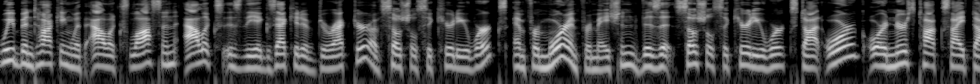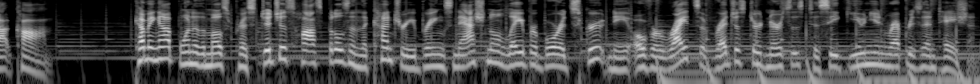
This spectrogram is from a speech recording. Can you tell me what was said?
We've been talking with Alex Lawson. Alex is the executive director of Social Security Works, and for more information, visit socialsecurityworks.org or nursetalksite.com. Coming up, one of the most prestigious hospitals in the country brings National Labor Board scrutiny over rights of registered nurses to seek union representation.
